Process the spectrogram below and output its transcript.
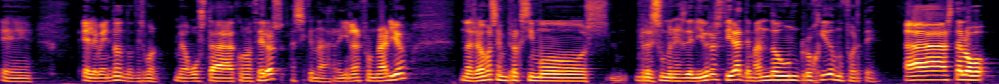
eh, el evento, entonces bueno, me gusta conoceros, así que nada, rellena el formulario, nos vemos en próximos resúmenes de libros, Fiera, te mando un rugido muy fuerte. Hasta luego.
